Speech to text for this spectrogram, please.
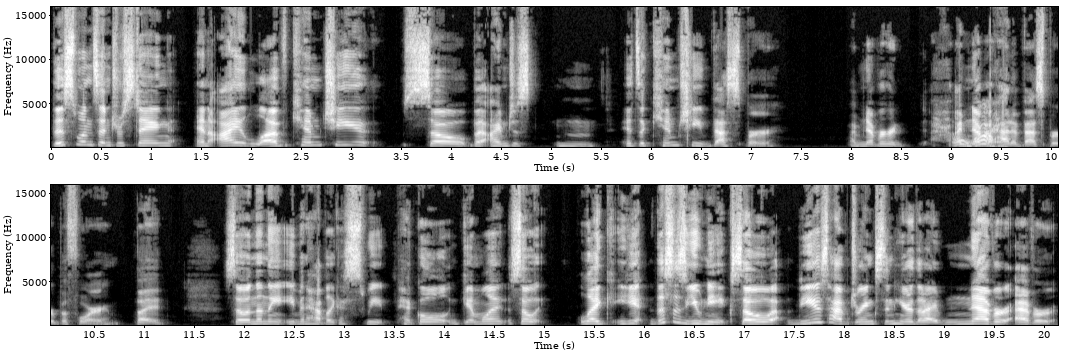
This one's interesting, and I love kimchi. So, but I'm just, mm, it's a kimchi vesper. I've never, I've Oh, never wow. had a vesper before, but so, and then they even have like a sweet pickle gimlet. So, like, yeah, this is unique. So these have drinks in here that I've never, ever,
